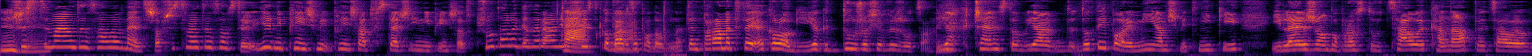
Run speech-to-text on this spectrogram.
Mm-hmm. Wszyscy mają te same wnętrza, wszyscy mają ten sam styl. Jedni 5, 5 lat wstecz, inni 5 lat w przód, ale generalnie tak, wszystko tak. bardzo podobne. Ten parametr tej ekologii, jak dużo się wyrzuca. Mm. Jak często, ja do tej pory mijam śmietniki i leżą po prostu całe kanapy, całe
